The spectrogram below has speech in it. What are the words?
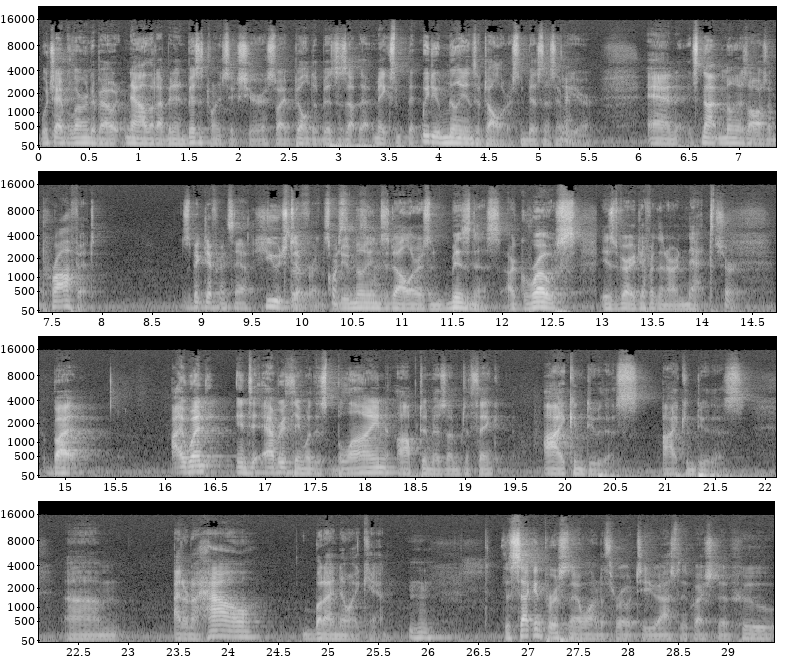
which I've learned about now that I've been in business 26 years. So I build a business up that makes that we do millions of dollars in business every year, and it's not millions of dollars in profit It's a big difference, yeah. huge So, difference. We do millions of dollars in business. Our gross is very different than our net. Sure. But I went into everything with this blind optimism to think, I can do this. I can do this. Um, I don't know how, but I know I can. The second person I wanted to throw to you asked me the question of who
